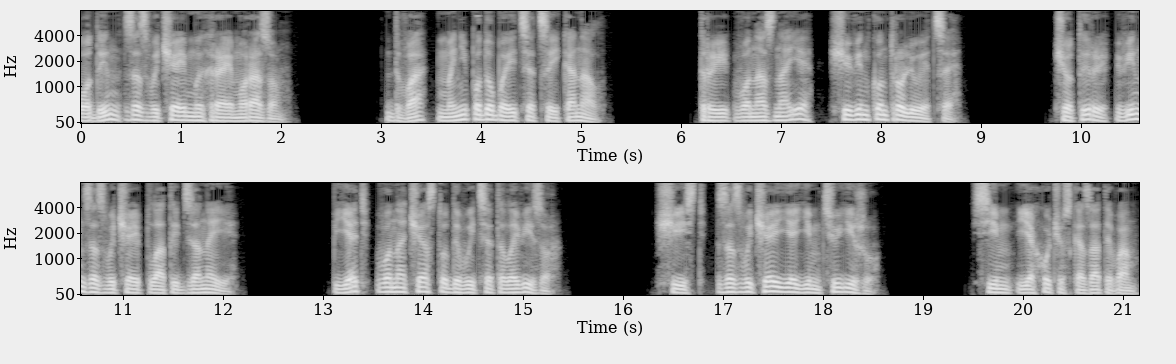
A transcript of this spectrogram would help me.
Один. Зазвичай ми граємо разом. 2. Мені подобається цей канал. 3. Вона знає, що він контролює це. 4. Він зазвичай платить за неї. 5. Вона часто дивиться телевізор. 6. Зазвичай я їм цю їжу. 7. Я хочу сказати вам,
